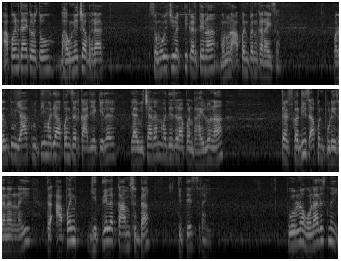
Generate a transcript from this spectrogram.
आपण काय करतो? भावनेच्या भरात समोरची व्यक्ती करते ना म्हणून आपण पण करायचं. परंतु या कृतीमध्ये आपण जर कार्य केलं या विचारांमध्ये जर आपण राहिलो ना तर कधीच आपण पुढे जाणार नाही. तर आपण घेतलेलं कामसुद्धा तिथेच राहील. पूर्ण होणारच नाही.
